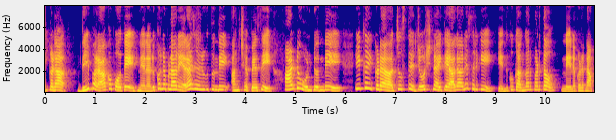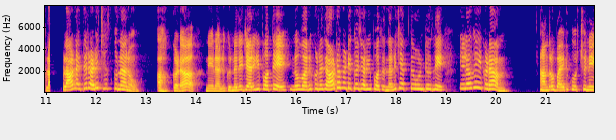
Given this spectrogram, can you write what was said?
ఇక్కడ దీప రాకపోతే నేను అనుకున్న ప్లాన్ ఎలా జరుగుతుంది అని చెప్పేసి అంటూ ఉంటుంది. ఇక ఇక్కడ చూస్తే జోష్ని అయితే అలా అనేసరికి ఎందుకు కంగారు పడతావు? నేను అక్కడ నా ప్లా ప్లాన్ అయితే రెడీ చేసుకున్నాను. అక్కడ నేను అనుకున్నది జరిగిపోతే నువ్వు అనుకున్నది ఆటోమేటిక్గా జరిగిపోతుందని చెప్తూ ఉంటుంది. ఇలాగే ఇక్కడ అందరూ బయట కూర్చుని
